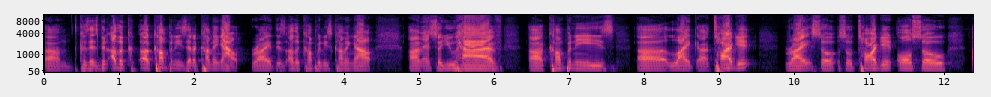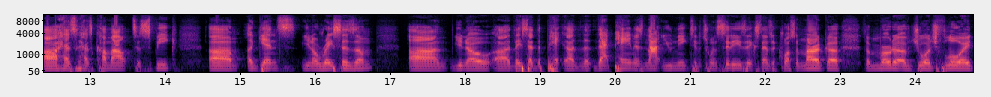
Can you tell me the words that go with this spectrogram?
um, because there's been other uh, companies that are coming out, right? There's other companies coming out, um, and so you have uh, companies uh, like uh, Target, right? So so Target also uh, has has come out to speak um, against you know racism. Um, you know, uh, they said the, uh, the that pain is not unique to the Twin Cities; it extends across America. The murder of George Floyd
